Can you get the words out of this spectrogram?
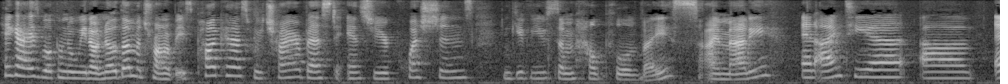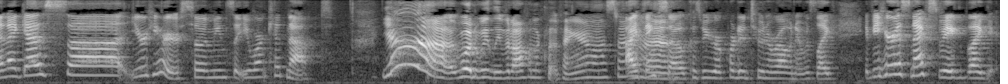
Hey guys, welcome to We Don't Know Them, a Toronto based podcast we try our best to answer your questions and give you some helpful advice. I'm Maddie. And I'm Tia. Um, and I guess uh, you're here, so it means that you weren't kidnapped. Yeah! What, did we leave it off on a cliffhanger last time? I think Uh, so, because we recorded two in a row, and it was like, if you hear us next week, like,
